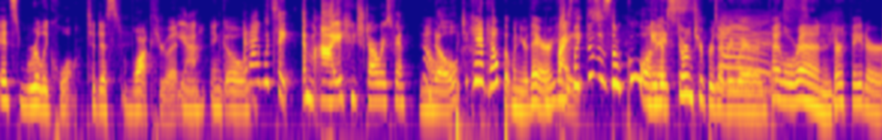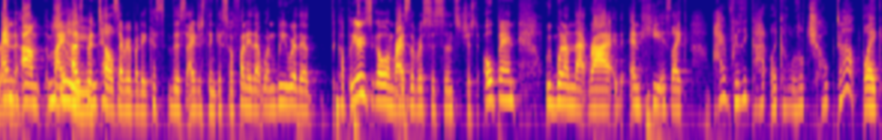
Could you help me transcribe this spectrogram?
it's really cool to just walk through it, Yeah. and, and go. And I would say, am I a huge Star Wars fan? No. But you can't help it when you're there. You're Right. just like, this is so cool. And It they have is- stormtroopers everywhere, and Kylo Ren, and Darth Vader. And um, my Chewie. husband tells everybody because this I just think is so funny that when we were there a couple years ago and Rise of the Resistance just opened, we went on that ride, and he is like, I really got like a little choked up. Like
